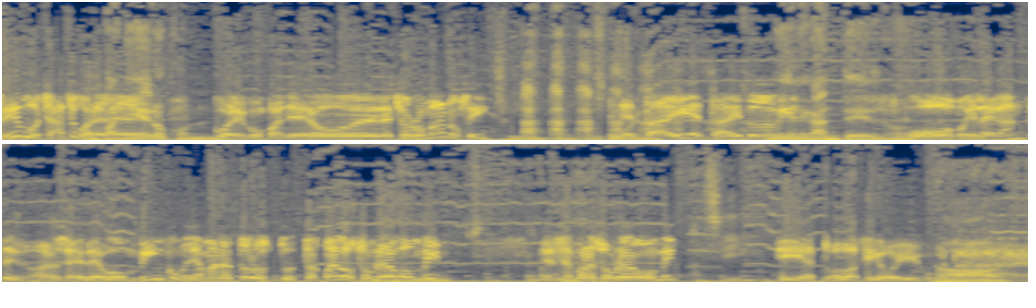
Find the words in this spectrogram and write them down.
Sí, muchacho, con el- compañero, con... Con el compañero de Derecho Romano, sí. Está ahí, está ahí Muy todavía. elegante él, ¿no? Oh, muy elegante. ¿no? O sea, de bombín, como llaman a todos los. ¿Te acuerdas los sombreros bombín? Él se pone sombrero bombín. ¿Así? Y es todo así, oye. ¿cómo No, está?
